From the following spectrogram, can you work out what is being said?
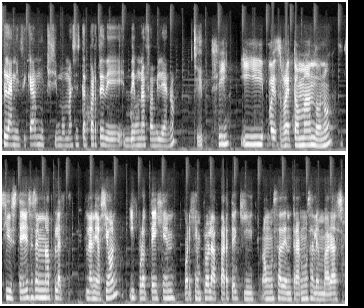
planificar muchísimo más esta parte de, de una familia, ¿no? Sí. Sí, y pues retomando, ¿no? Si ustedes hacen una planeación y protegen, por ejemplo, la parte aquí, vamos a adentrarnos al embarazo,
